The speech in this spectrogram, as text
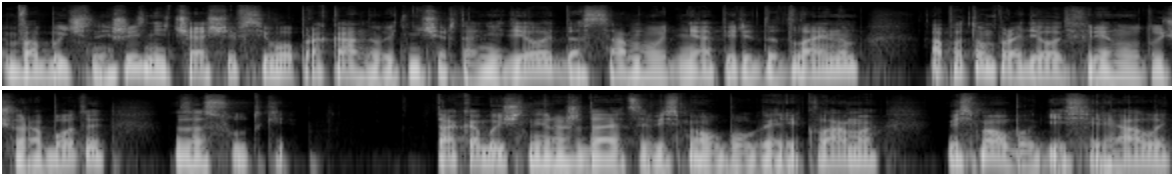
В обычной жизни чаще всего проканывает ни черта не делать до самого дня перед дедлайном, а потом проделать хреновую тучу работы за сутки. Так обычно и рождается весьма убогая реклама, весьма убогие сериалы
